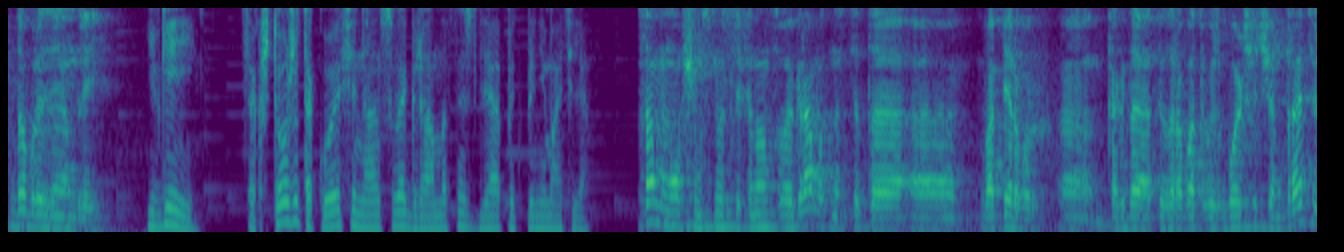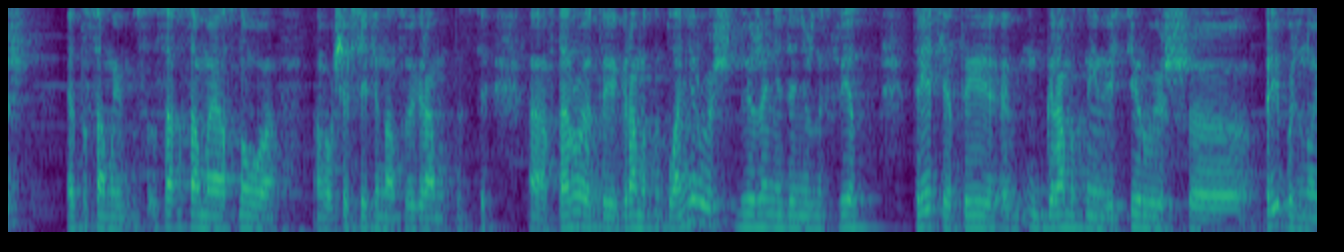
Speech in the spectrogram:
Добрый день, Андрей. Евгений, так что же такое финансовая грамотность для предпринимателя? В самом общем смысле финансовая грамотность это, э, во-первых, э, когда ты зарабатываешь больше, чем тратишь, это самый, с, самая основа вообще всей финансовой грамотности. Э, второе, ты грамотно планируешь движение денежных средств. Третье, ты э, грамотно инвестируешь э, прибыль, ну,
